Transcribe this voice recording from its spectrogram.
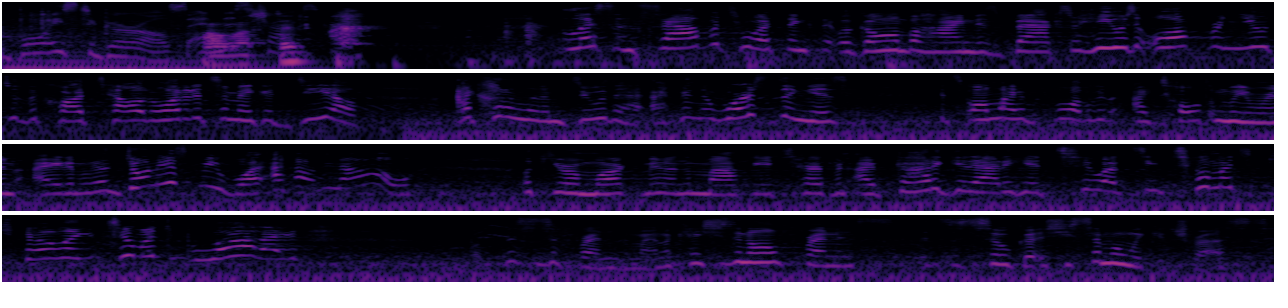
Next up, we got Boys to Girls. And this Almost it. Listen, Salvatore thinks that we're going behind his back, so he was offering you to the cartel in order to make a deal. I couldn't let him do that. I mean, the worst thing is, it's all my fault because I told him we were an item. Don't ask me why. I don't know. Look, you're a marked man on the mafia turf, and I've got to get out of here too. I've seen too much killing, too much blood. I. Look, this is a friend of mine, okay? She's an old friend. It's it's so good. She's someone we could trust.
